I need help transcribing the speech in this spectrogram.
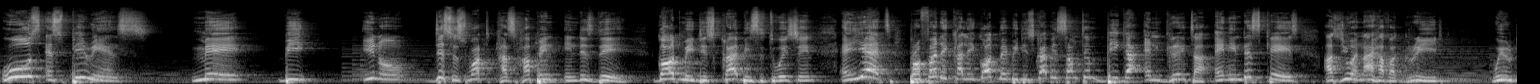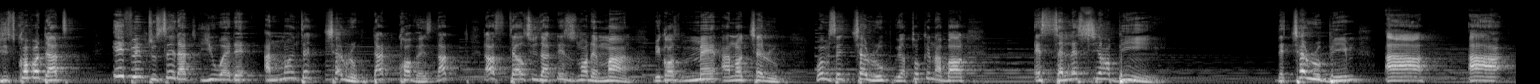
whose experience may be, you know, this is what has happened in this day. God may describe his situation, and yet prophetically, God may be describing something bigger and greater. And in this case, as you and I have agreed, we will discover that even to say that you were the anointed cherub that covers, that, that tells you that this is not a man, because men are not cherub. When we say cherub, we are talking about a celestial being. The cherubim are, are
